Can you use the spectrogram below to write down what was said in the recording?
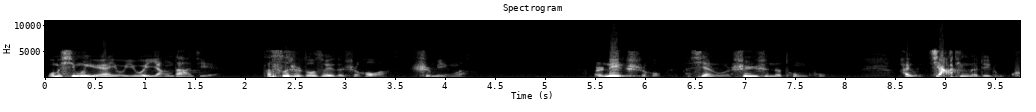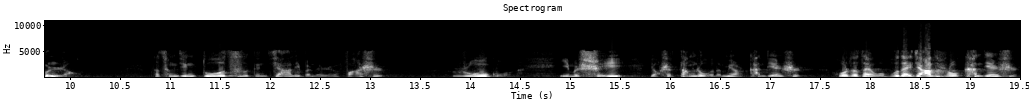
我们西木影院有一位杨大姐，她四十多岁的时候啊失明了，而那个时候她陷入了深深的痛苦，还有家庭的这种困扰。她曾经多次跟家里边的人发誓，如果你们谁要是当着我的面看电视，或者在我不在家的时候看电视，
